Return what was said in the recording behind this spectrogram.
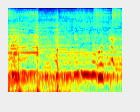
ใจจะเป็นดูด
